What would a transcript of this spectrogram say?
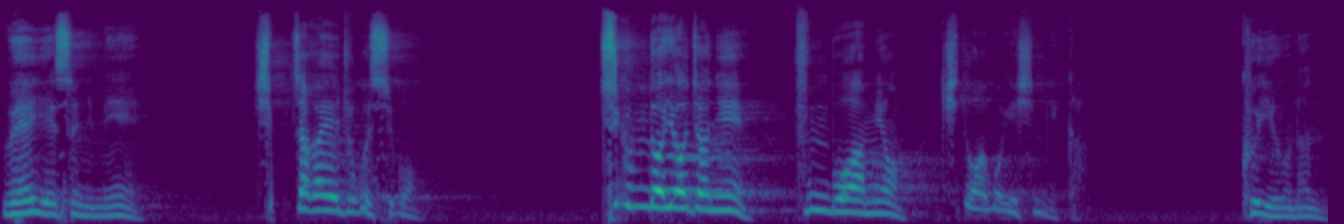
왜 예수님이 십자가에 죽으시고 지금도 여전히 중보하며 기도하고 계십니까? 그 이유는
